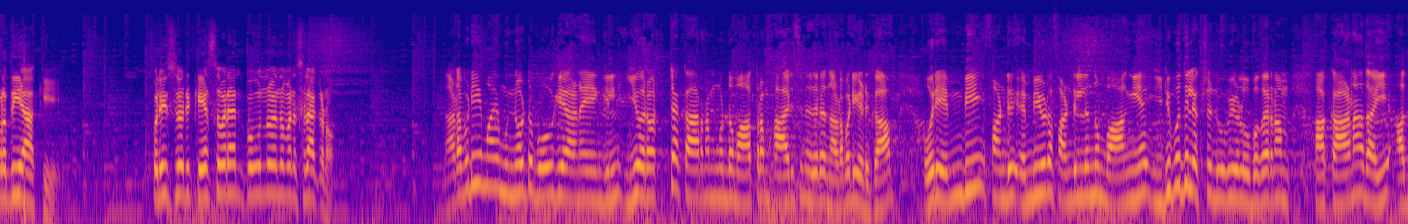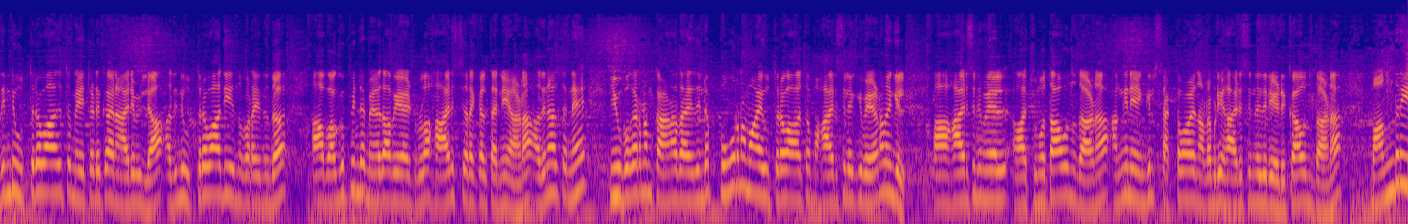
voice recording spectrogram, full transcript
പ്രതിയാക്കി. പോലീസ് ഒരു കേസ് വരാൻ പോകുന്നു എന്ന് മനസ്സിലാക്കണോ? നടപടിയുമായി മുന്നോട്ട് പോവുകയാണെങ്കിൽ ഈ ഒരൊറ്റ കാരണം കൊണ്ട് മാത്രം ഹാരിസിനെതിരെ നടപടിയെടുക്കാം. ഒരു എം ബി ഫണ്ട് എം ബിയുടെ ഫണ്ടിൽ നിന്നും വാങ്ങിയ ഇരുപത് ലക്ഷം രൂപയുള്ള ഉപകരണം ആ, കാണാതായി. അതിന്റെ ഉത്തരവാദിത്വം ഏറ്റെടുക്കാൻ ആരുമില്ല. അതിന്റെ ഉത്തരവാദി എന്ന് പറയുന്നത് ആ വകുപ്പിന്റെ മേധാവിയായിട്ടുള്ള ഹാരിസ് ഇറക്കൽ തന്നെയാണ്. അതിനാൽ തന്നെ ഈ ഉപകരണം കാണാതായതിന്റെ പൂർണമായ ഉത്തരവാദിത്വം ഹാരിസിലേക്ക് വേണമെങ്കിൽ ആ ഹാരിസിന് മേൽ ചുമത്താവുന്നതാണ്. അങ്ങനെയെങ്കിൽ ശക്തമായ നടപടി ഹാരിസിനെതിരെ എടുക്കാവുന്നതാണ്. മന്ത്രി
